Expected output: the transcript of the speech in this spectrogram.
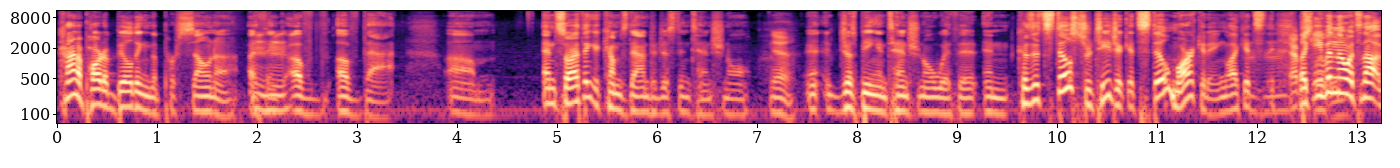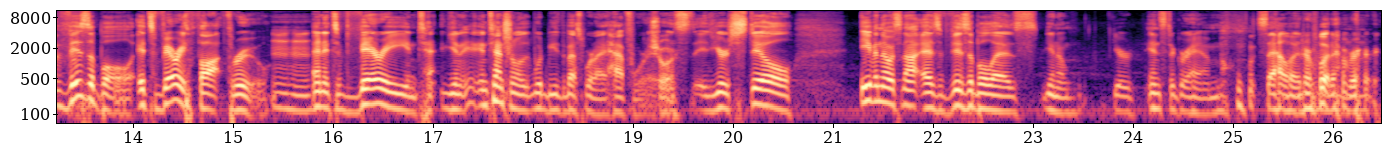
kind of part of building the persona, I think, of of that. Um, and so I think it comes down to just intentional, Yeah. uh, just being intentional with it, and because it's still strategic, it's still marketing. Like it's like Absolutely. even though it's not visible, it's very thought through, and it's very inten- you know, intentional. Would be the best word I have for it. Sure. It's- you're still, even though it's not as visible as you know your Instagram salad or whatever,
